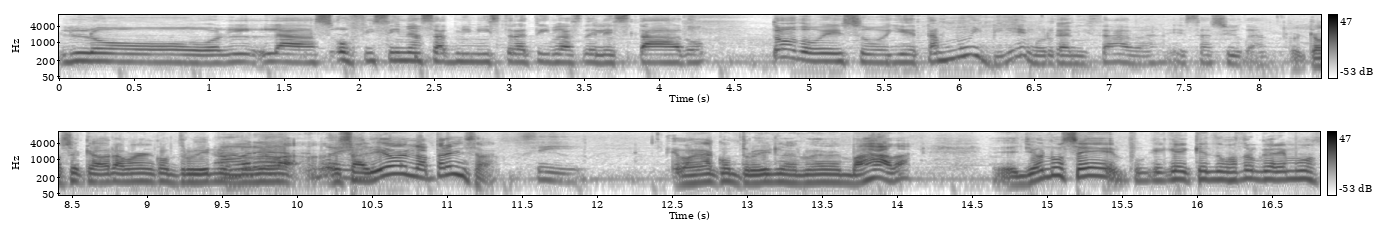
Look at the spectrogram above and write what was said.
lo- las oficinas administrativas del Estado, todo eso, y está muy bien organizada esa ciudad. El caso es que ahora van a construir una Ahora, nueva. bueno. Salió en la prensa Sí. que van a construir una nueva embajada. Eh, yo no sé, porque que, que nosotros queremos.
